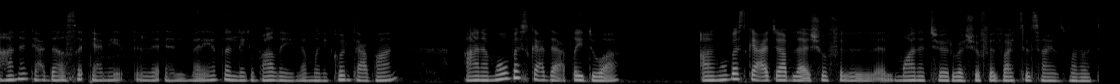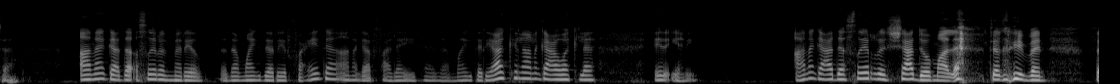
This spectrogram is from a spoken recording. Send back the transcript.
أنا قاعدة أص... يعني ال- المريض اللي قبالي لما يكون تعبان أنا مو بس قاعدة أعطيه دواء أنا مو بس قاعدة أجابله أشوف ال- ال monitor وأشوف ال vital signs مالته. أنا قاعدة أصير المريض إذا ما يقدر يرفع إيده أنا قاعد أرفع له إيده إذا ما يقدر يأكل أنا قاعدة اوكله يعني أنا قاعدة أصير الشادو ماله تقريبا ف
